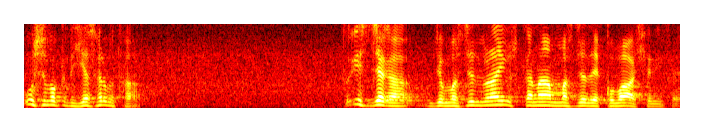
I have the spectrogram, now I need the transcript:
اس وقت یسرب تھا۔ تو اس جگہ جو مسجد بنائی، اس کا نام مسجد قبا شریف ہے۔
